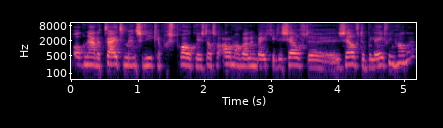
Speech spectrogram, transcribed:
Ook na de tijd, de mensen die ik heb gesproken, is dat we allemaal wel een beetje dezelfde, dezelfde beleving hadden.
